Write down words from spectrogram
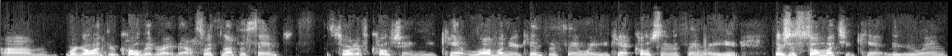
um, we're going through COVID right now, so it's not the same sort of coaching. You can't love on your kids the same way. You can't coach them the same way. You, there's just so much you can't do, and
